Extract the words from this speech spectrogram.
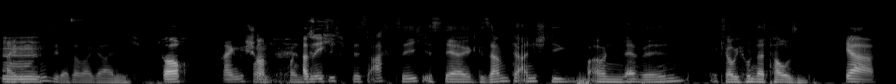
Eigentlich Mm, tun sie das aber gar nicht. Doch, eigentlich Von, schon. von Also ich- 70 bis 80 ist der gesamte Anstieg von Leveln, glaube ich, 100.000. Ja.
